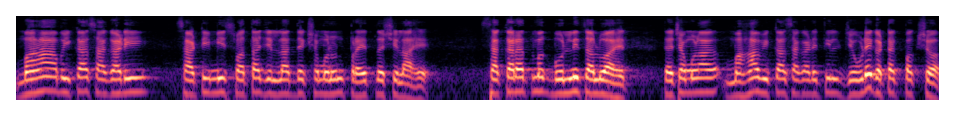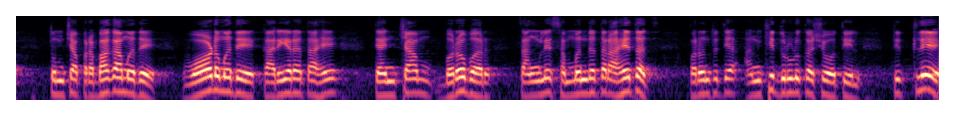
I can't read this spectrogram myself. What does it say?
महाविकास आघाडीसाठी मी स्वतः जिल्हाध्यक्ष म्हणून प्रयत्नशील आहे. सकारात्मक बोलणी चालू आहेत. त्याच्यामुळं महाविकास आघाडीतील जेवढे घटक पक्ष तुमच्या प्रभागामध्ये वॉर्डमध्ये कार्यरत आहे त्यांच्याबरोबर चांगले संबंध तर आहेतच परंतु ते आणखी दृढ कसे होतील? तिथले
